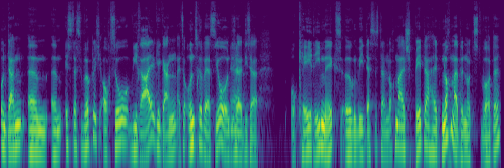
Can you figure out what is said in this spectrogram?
Und dann ähm, ähm, ist das wirklich auch so viral gegangen, also unsere Version, dieser, Ja. dieser okay Remix irgendwie, dass es dann nochmal später halt nochmal benutzt wurde.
